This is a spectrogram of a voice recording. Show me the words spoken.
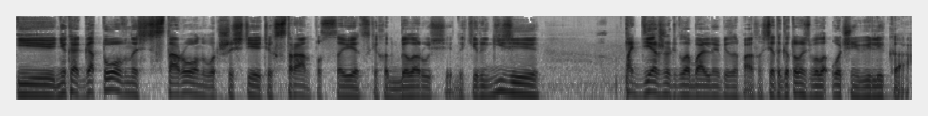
и некая готовность сторон вот шести этих стран постсоветских, от Белоруссии до Киргизии, поддерживать глобальную безопасность. Эта готовность была очень велика.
